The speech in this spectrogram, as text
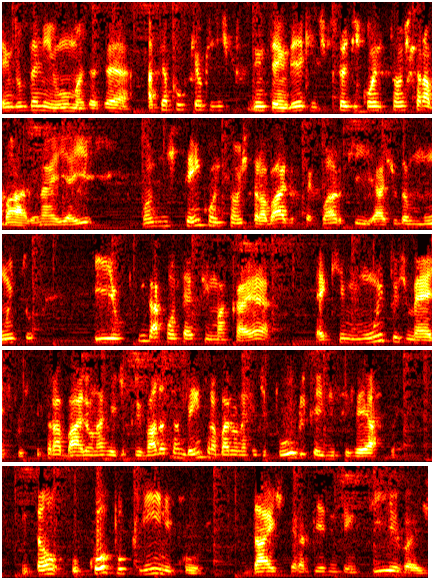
Sem dúvida nenhuma, Zé. Até porque o que a gente precisa entender é que a gente precisa de condição de trabalho, né? E aí, quando a gente tem condição de trabalho, é claro que ajuda muito. E o que acontece em Macaé é que muitos médicos que trabalham na rede privada também trabalham na rede pública e vice-versa. Então, o corpo clínico das terapias intensivas,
